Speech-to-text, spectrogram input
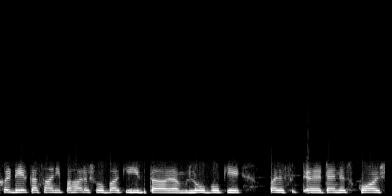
خ ډیر کسانی په هر شوبه کې لوبو کې پر ټینس سکواش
